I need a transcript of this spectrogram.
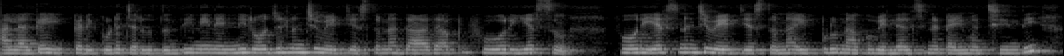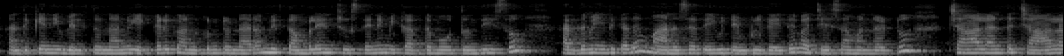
అలాగే ఇక్కడికి కూడా జరుగుతుంది. నేను ఎన్ని రోజుల నుంచి వెయిట్ చేస్తున్నా దాదాపు ఫోర్ ఇయర్స్ ఫోర్ ఇయర్స్ నుంచి వెయిట్ చేస్తున్నా. ఇప్పుడు నాకు వెళ్ళాల్సిన టైం వచ్చింది. అందుకే నేను వెళ్తున్నాను. ఎక్కడికి అనుకుంటున్నారా? మీరు తంబలేని చూస్తేనే మీకు అర్థమవుతుంది. సో అర్థమైంది కదా? మానసదేవి టెంపుల్కి అయితే వచ్చేసామన్నట్టు. చాలా అంటే చాలా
